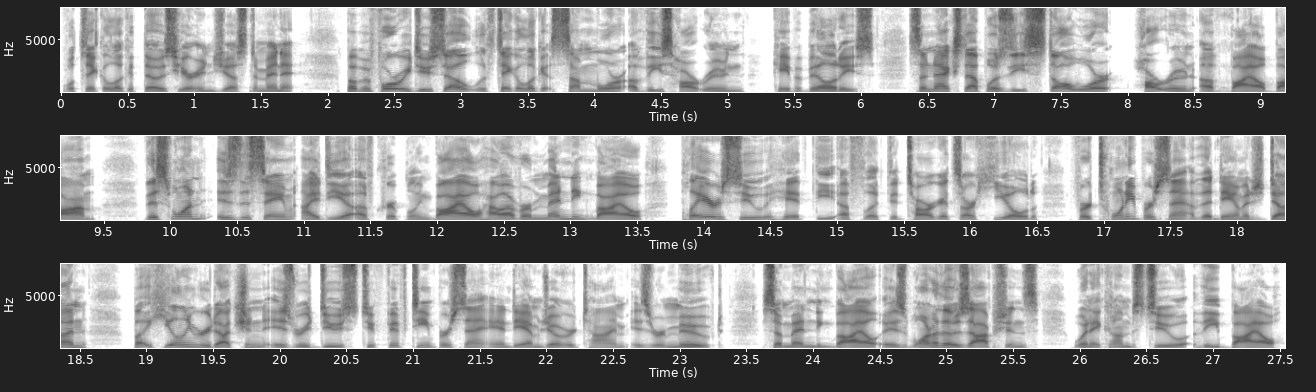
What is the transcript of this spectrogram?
We'll take a look at those here in just a minute. But before we do so, let's take a look at some more of these Heart Rune capabilities. So next up was the Stalwart Heart Rune of Bile Bomb. This one is the same idea of crippling bile. However, mending bile, players who hit the afflicted targets are healed for 20% of the damage done, but healing reduction is reduced to 15% and damage over time is removed. So mending bile is one of those options when it comes to the bile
